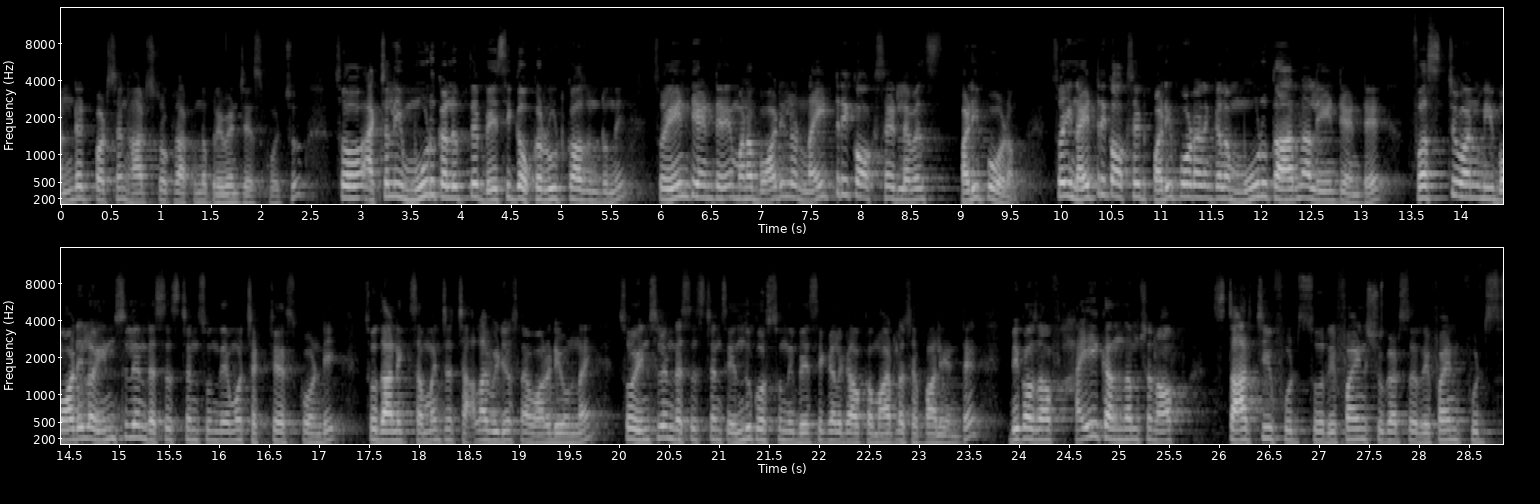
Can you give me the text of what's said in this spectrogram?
హండ్రెడ్ పర్సెంట్ హార్ట్ స్ట్రోక్ రాకుండా ప్రివెంట్ చేసుకోవచ్చు. సో యాక్చువల్లీ ఈ మూడు కలిపితే బేసిక్గా ఒక రూట్ కాజ్ ఉంటుంది. సో ఏంటి అంటే మన బాడీలో నైట్రిక్ ఆక్సైడ్ లెవెల్స్ పడిపోవడం. సో ఈ నైట్రిక్ ఆక్సైడ్ పడిపోవడానికి గల మూడు కారణాలు ఏంటి అంటే ఫస్ట్ వన్ మీ బాడీలో ఇన్సులిన్ రెసిస్టెన్స్ ఉందేమో చెక్ చేసుకోండి. సో దానికి సంబంధించిన చాలా వీడియోస్ నాకు ఆల్రెడీ ఉన్నాయి. సో ఇన్సులిన్ రెసిస్టెన్స్ ఎందుకు వస్తుంది బేసికల్గా ఒక మాటలో చెప్పాలి అంటే because of high consumption of starchy foods refined sugars refined foods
